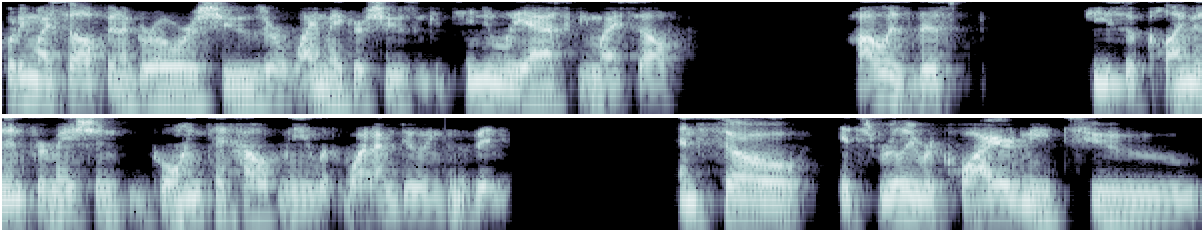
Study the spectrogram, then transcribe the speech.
putting myself in a grower's shoes or winemaker's shoes and continually asking myself, how is this piece of climate information going to help me with what I'm doing in the vineyard? And so it's really required me to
